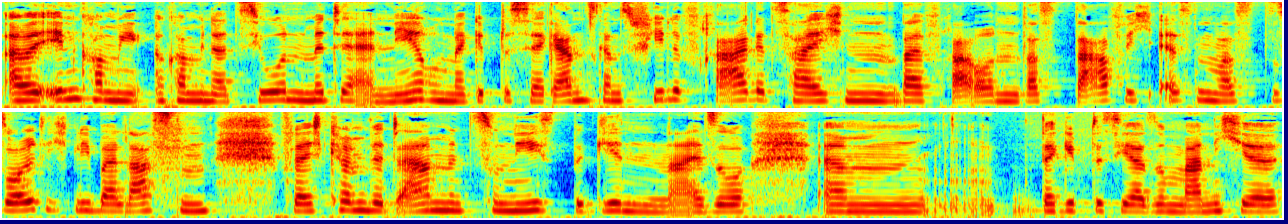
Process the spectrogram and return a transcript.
Aber in Kombination mit der Ernährung, da gibt es ja ganz, ganz viele Fragezeichen bei Frauen. Was darf ich essen? Was sollte ich lieber lassen? Vielleicht können wir damit zunächst beginnen. Also ähm, da gibt es ja so manche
